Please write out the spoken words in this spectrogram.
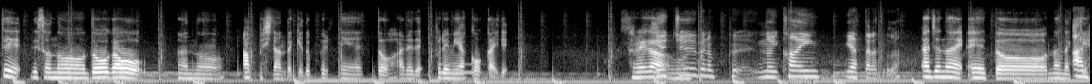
てでその動画をあのアップしたんだけどプレえーっとあれでプレミア公開で。それが YouTube のプの会員やったらってこと？あじゃない。えーっとなんだっあけ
